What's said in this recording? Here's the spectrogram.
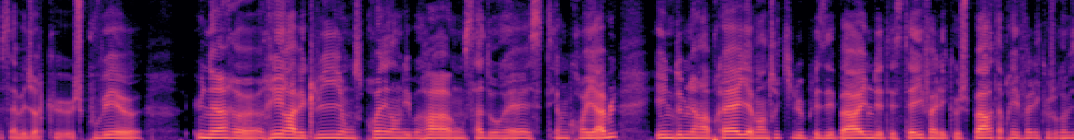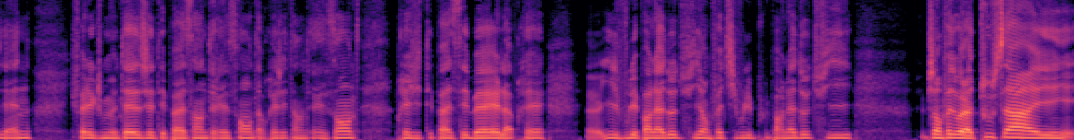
ça veut dire que je pouvais une heure euh, rire avec lui, on se prenait dans les bras, on s'adorait, c'était incroyable. Et une demi-heure après, il y avait un truc qui lui plaisait pas, il me détestait, il fallait que je parte, après il fallait que je revienne, il fallait que je me taise, j'étais pas assez intéressante, après j'étais intéressante, après j'étais pas assez belle, après euh, il voulait parler à d'autres filles, en fait il voulait plus parler à d'autres filles. Puis en fait voilà, tout ça et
